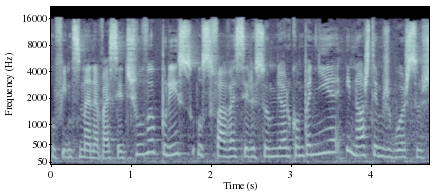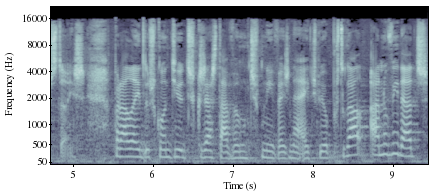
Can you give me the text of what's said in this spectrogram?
O fim de semana vai ser de chuva, por isso o sofá vai ser a sua melhor companhia e nós temos boas sugestões. Para além dos conteúdos que já estavam disponíveis na HBO Portugal, há novidades.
